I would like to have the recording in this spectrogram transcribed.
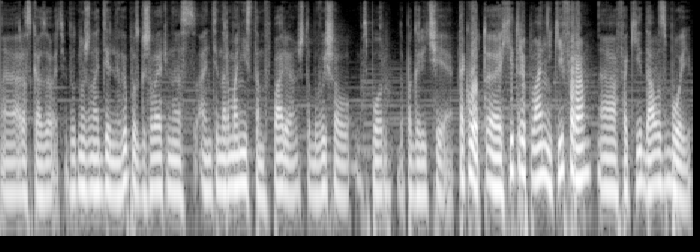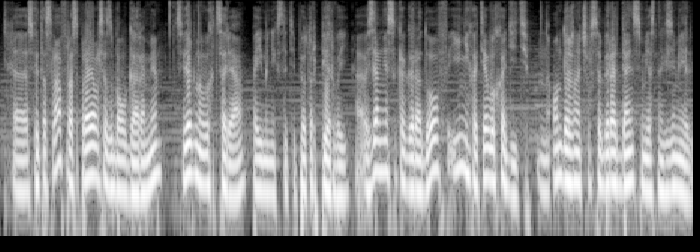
а, рассказывать. Тут нужен отдельный выпуск, желательно с антинорманистом в паре, чтобы вышел спор да погорячее. Так вот, э, хитрый план Никифора Факи дал сбой. Э, Святослав расправился с болгарами, свергнул их царя, по имени, кстати, Петр I, взял несколько городов и не хотел уходить. Он даже начал собирать дань с местных земель.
